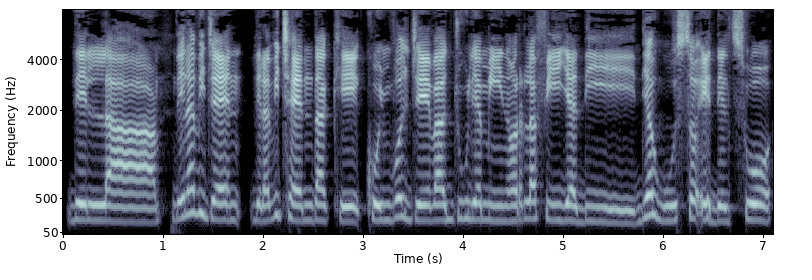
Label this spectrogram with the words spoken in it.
della, della, vigen- della, vicenda che coinvolgeva Giulia Minor, la figlia di, di Augusto, e del suo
